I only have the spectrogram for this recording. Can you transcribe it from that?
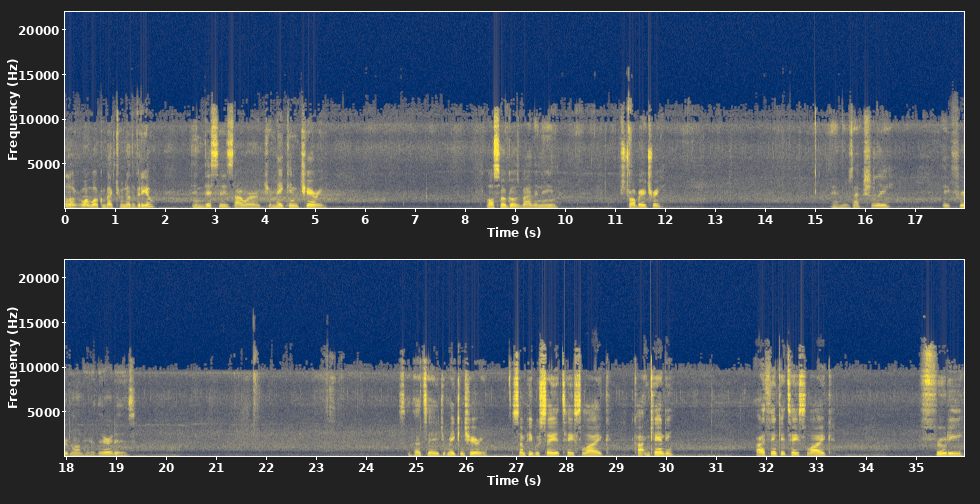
Hello everyone, welcome back to another video. And this is our Jamaican cherry. Also goes by the name strawberry tree. And there's actually a fruit on here. There it is. So that's a Jamaican cherry. Some people say it tastes like cotton candy. I think it tastes like fruity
